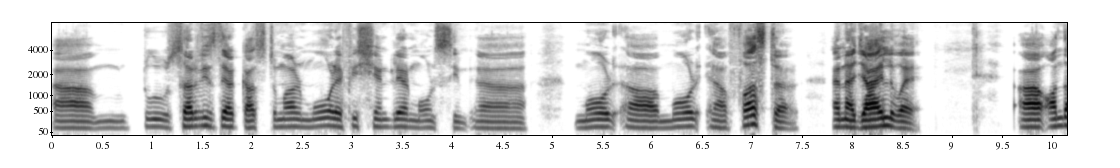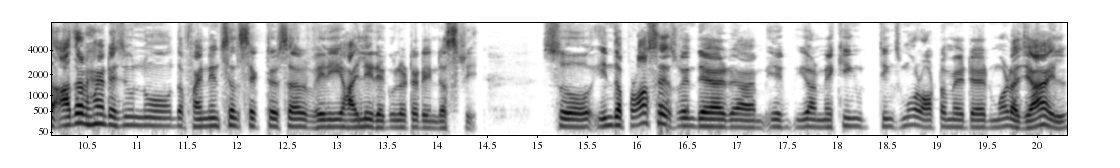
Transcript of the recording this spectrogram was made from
um, to service their customer more efficiently and more uh, more more faster and agile way uh, on the other hand, as you know, the financial sectors are very highly regulated industry. So in the process, when they are um, you are making things more automated, more agile,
